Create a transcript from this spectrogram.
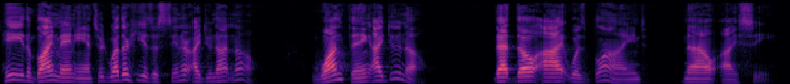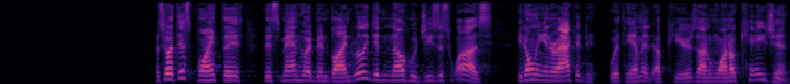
He, the blind man, answered, Whether he is a sinner, I do not know. One thing I do know that though I was blind, now I see. And so at this point, the, this man who had been blind really didn't know who Jesus was. He'd only interacted with him, it appears, on one occasion.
